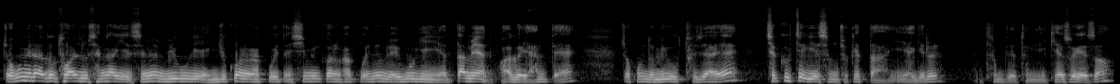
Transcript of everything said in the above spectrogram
조금이라도 도와줄 생각이 있으면 미국의 영주권을 갖고 있던 시민권을 갖고 있는 외국인이었다면 과거에 한때 조금 더 미국 투자에 적극적이었으면 좋겠다 이야기를 트럼프 대통령이 계속해서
